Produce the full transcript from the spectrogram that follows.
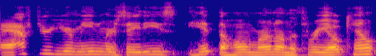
after Yermin Mercedes hit the home run on the 3-0 count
